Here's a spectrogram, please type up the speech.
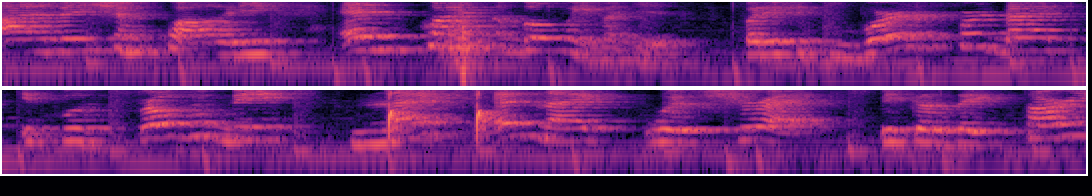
animation quality and questionable images. But if it weren't for that, it would probably be neck and neck with Shrek because the story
